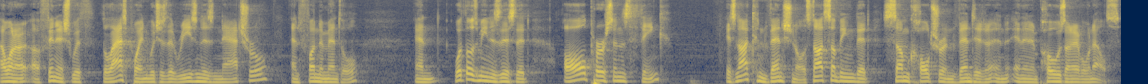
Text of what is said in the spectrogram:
I want to uh, finish with the last point, which is that reason is natural and fundamental. And what those mean is this: that all persons think it's not conventional. It's not something that some culture invented and, and then imposed on everyone else.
